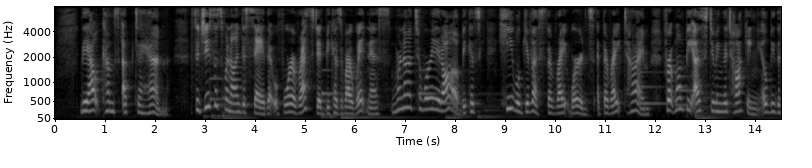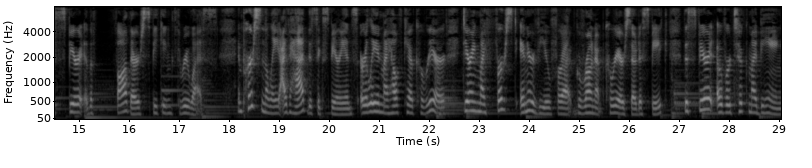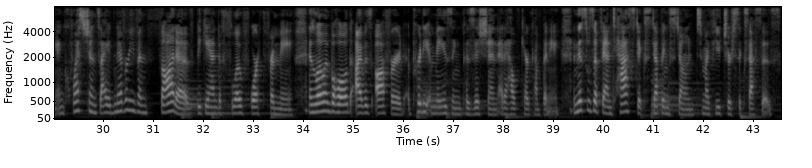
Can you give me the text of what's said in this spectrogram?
the outcome's up to him. So Jesus went on to say that if we're arrested because of our witness, we're not to worry at all because he will give us the right words at the right time. For it won't be us doing the talking, it'll be the Spirit of the Father speaking through us. And personally, I've had this experience early in my healthcare career during my first interview for a grown up career, so to speak. The Spirit overtook my being, and questions I had never even thought of began to flow forth from me. And lo and behold, I was offered a pretty amazing position at a healthcare company. And this was a fantastic stepping stone to my future successes.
